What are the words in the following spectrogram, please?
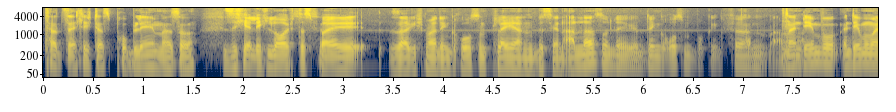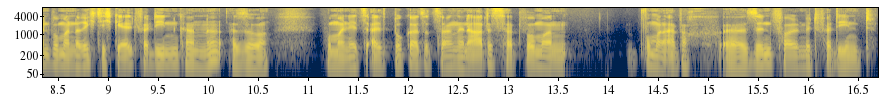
tatsächlich das Problem. Also, Sicherlich läuft das bei, sage ich mal, den großen Playern ein bisschen anders und den, den großen Booking-Firmen. in dem, wo, in dem Moment, wo man richtig Geld verdienen kann, ne? Also, wo man jetzt als Booker sozusagen einen Artist hat, wo man, wo man einfach äh, sinnvoll mitverdient,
